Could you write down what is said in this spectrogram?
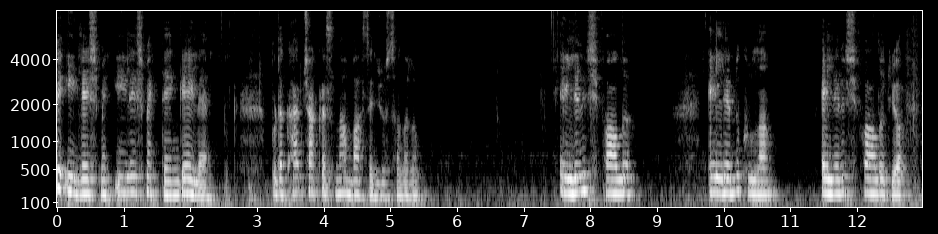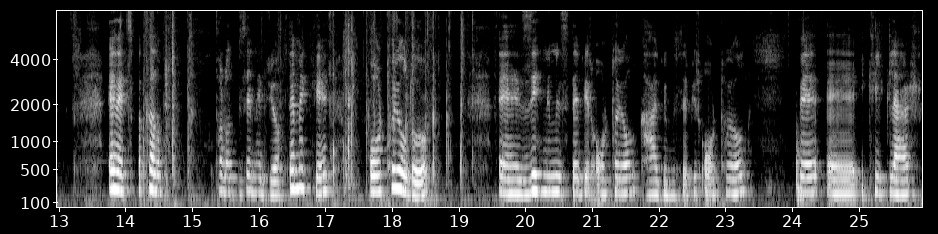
Ve iyileşmek, iyileşmek dengeyle. Burada kalp çakrasından bahsediyor sanırım. Ellerin şifalı. Ellerini kullan. Ellerin şifalı diyor. Evet bakalım tarot bize ne diyor? Demek ki orta yolu e, zihnimizde bir orta yol, kalbimizde bir orta yol ve e, ikilikler,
